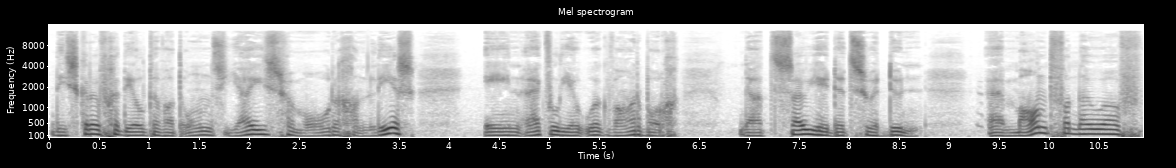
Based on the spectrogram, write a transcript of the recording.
die skrifgedeelte wat ons juis vanmôre gaan lees en ek wil jou ook waarborg dat sou jy dit so doen 'n maand van nou af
